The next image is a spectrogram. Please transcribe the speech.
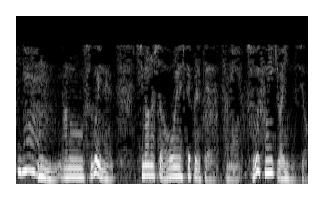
すね。うん。あの、すごいね、島の人が応援してくれて、あの、すごい雰囲気はいいんですよ。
